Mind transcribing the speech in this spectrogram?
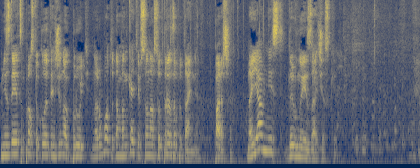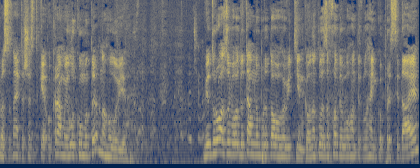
Мені здається, просто коли тих жінок беруть на роботу, там в анкеті все на все три запитання. Перше наявність дивної зачіски. Просто знаєте, щось таке окремий локомотив на голові. Від розового до темно-бордового відтінка. Вона коли заходить в вагон, так легенько присідає.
